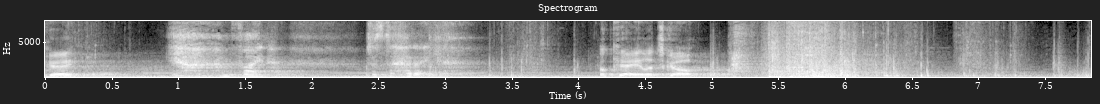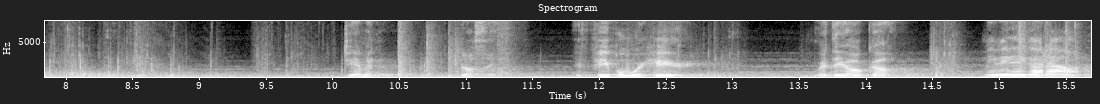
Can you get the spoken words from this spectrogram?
Okay? Yeah, I'm fine. Just a headache. Okay, let's go. Damn it. Nothing. If people were here, where'd they all go? Maybe they got out.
